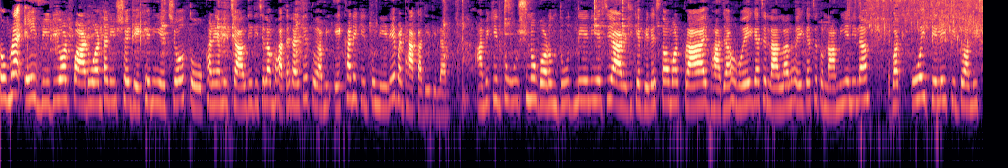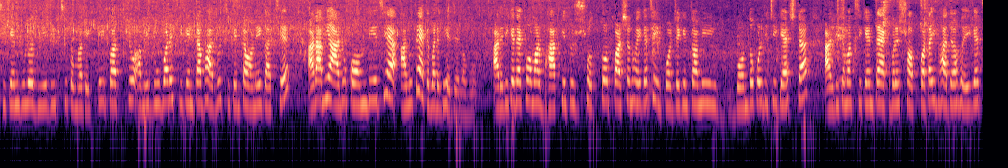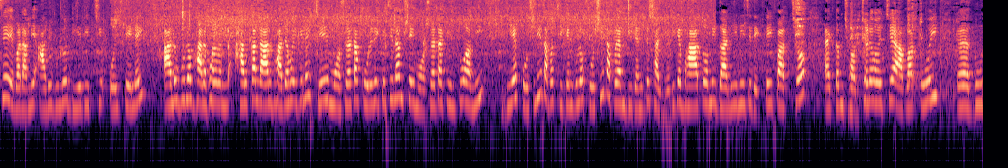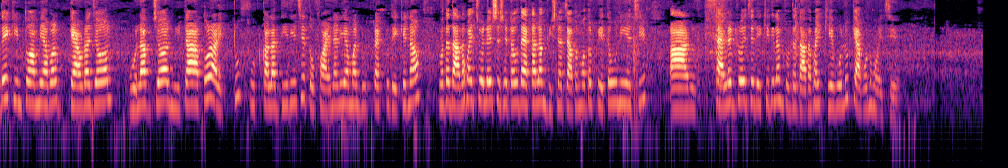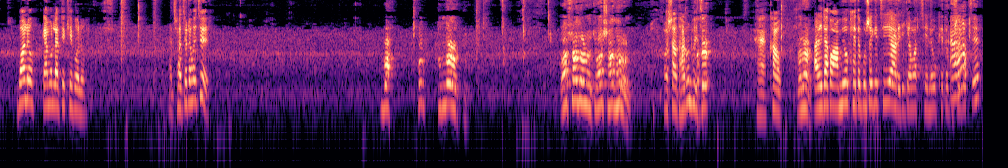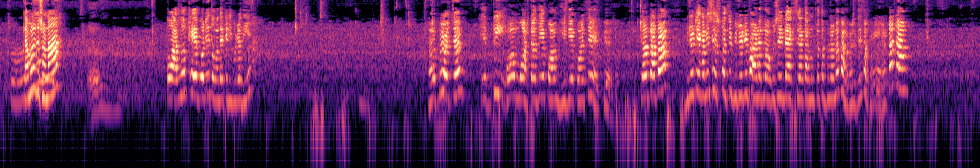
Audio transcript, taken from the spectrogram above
তোমরা এই ভিডিওর পার্ট ওয়ানটা নিশ্চয়ই দেখে নিয়েছো। তো ওখানে আমি চাল দিয়ে দিয়েছিলাম ভাতের ঠাইতে তো আমি এখানে কিন্তু নেড়ে বা ঢাকা দিয়ে দিলাম। আমি কিন্তু উষ্ণ গরম দুধ নিয়ে নিয়েছি, আর এদিকে বেরেস্তাও আমার প্রায় ভাজা হয়ে গেছে, লাল লাল হয়ে গেছে, তো নামিয়ে নিলাম। এবার ওই তেলেই কিন্তু আমি চিকেনগুলো দিয়ে দিচ্ছি, তোমরা দেখতেই পাচ্ছ। আমি দুবারে চিকেনটা ভাজবো, চিকেনটা অনেক আছে। আর আমি আলু কম দিয়েছি আলুটা একেবারে ভেজে নেব। আর এদিকে দেখো, আমার ভাত কিন্তু সত্তর পার্সেন্ট হয়ে গেছে, এই পর্যায়ে কিন্তু আমি বন্ধ করে দিচ্ছি গ্যাসটা। আর এদিকে আমার চিকেনটা একবারে সব কটাই ভাজা হয়ে গেছে, এবার আমি আলুগুলো দিয়ে দিচ্ছি ওই তেলেই। আলুগুলো ভালো ভালো, হালকা লাল ভাজা হয়ে গেলে যে মশলাটা করে রেখেছিলাম, সেই মশলাটা কিন্তু আমি দিয়ে কষি নিই তারপর চিকেনগুলো কষি, তারপরে আমি বিরিয়ানিতে সাজিয়ে এদিকে ভাতও আমি গালিয়ে নিয়েছি, দেখতেই পাচ্ছ, একদম ঝরঝরে হয়েছে। আবার ওই দুধে কিন্তু আমি আবার কেওড়া জল, গোলাপ জল, মিঠা আতর আর একটু ফুড কালার দিয়ে দিয়েছে। তো ফাইনালি আমার লুকটা একটু দেখে নাও। তোমাদের দাদাভাই চলে এসে সেটাও দেখালাম। বিছনার চাদর মতো পেতেও নিয়েছি। আর স্যালাড রয়েছে, দেখিয়ে দিলাম। তোদের দাদাভাই খেয়ে বলুক কেমন হয়েছে। বলো, কেমন লাগছে খেয়ে বলো। আর ঝরঝরে হয়েছে? বাহ, খুব সুন্দর অসাধারণ হচ্ছে অসাধারণ। অসাধারণ হয়েছে। আচ্ছা, হ্যাঁ খাও। আর এই দেখো আমিও খেতে বসে গেছি আর এদিকে আমার ছেলেও খেতে বসে গেছে। কেমন হয়েছে শোনা তো আমিও খেয়ে বলি তোমাদেরকে রিভিউটা দিয়ে। হ্যাপি হচ্ছে হেপি ও মশলা দিয়ে কম ঘি দিয়ে করেছে হেপি হয়েছে। চলো টাটা। ভিডিওটি এখানে শেষ করছি। ভিডিওটি ভালো লাগলে অবশ্যই লাইক শেয়ার কমেন্ট করতে ভুলো না ভালোবাসা দিয়ে সাপোর্ট করো। টাটা।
